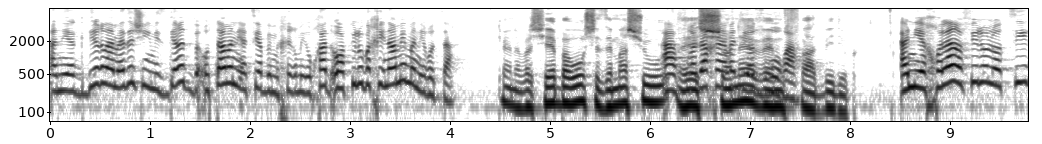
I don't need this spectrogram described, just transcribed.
אני אגדיר להם איזושהי מסגרת ואותם אני אציע במחיר מיוחד או אפילו בחינם אם אני רוצה. כן אבל שיהיה ברור שזה משהו אה, שונה ומופרד בדיוק. אני יכולה אפילו להוציא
